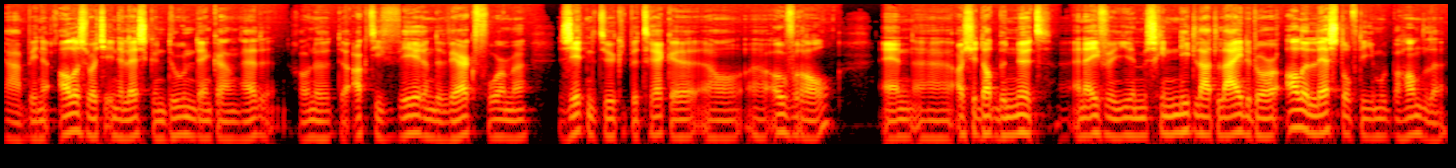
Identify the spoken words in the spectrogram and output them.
ja, binnen alles wat je in de les kunt doen, denk aan hè, de, gewoon de, de activerende werkvormen, zit natuurlijk het betrekken al uh, overal. En uh, als je dat benut en even je misschien niet laat leiden door alle lesstof die je moet behandelen,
